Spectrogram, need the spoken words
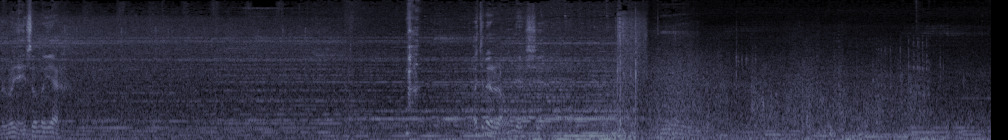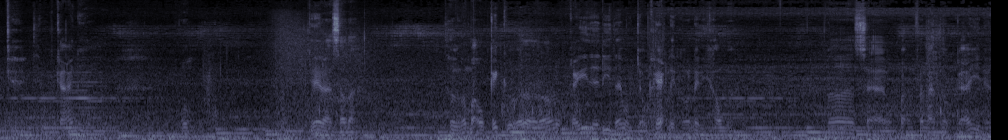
Đừng có nhảy xuống nữa nha. Ở trên này rộng vậy, shit. Thêm cái nữa. Ủa? Là sao ta? Thường nó mở một cái cửa rồi nó một cái để đi tới một chỗ khác liền, còn này thì không à nó sẽ bạn phải làm một cái gì nữa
